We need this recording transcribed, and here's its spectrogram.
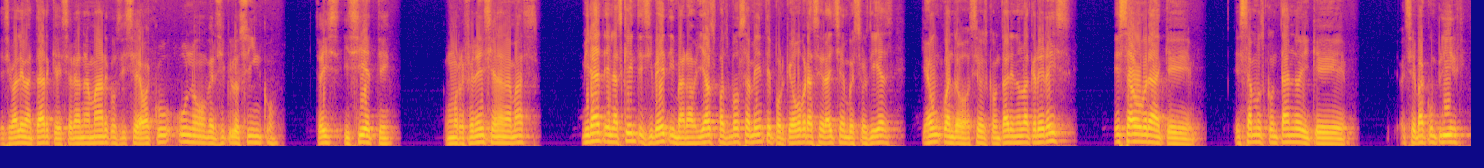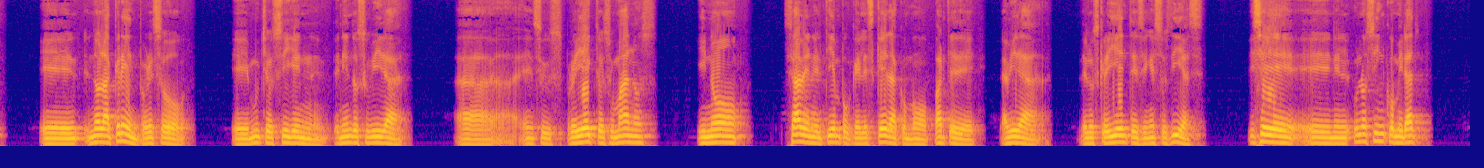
que se va a levantar, que serán amargos, dice Abacú 1, versículos 5, 6 y 7, como referencia nada más. Mirad en las gentes y ved y maravillaos pasmosamente, porque obra será hecha en vuestros días, que aun cuando se os contare no la creeréis. Esa obra que estamos contando y que se va a cumplir, eh, no la creen, por eso eh, muchos siguen teniendo su vida ah, en sus proyectos humanos y no saben el tiempo que les queda como parte de la vida de los creyentes en estos días. Dice eh, en el 1.5, mirad,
